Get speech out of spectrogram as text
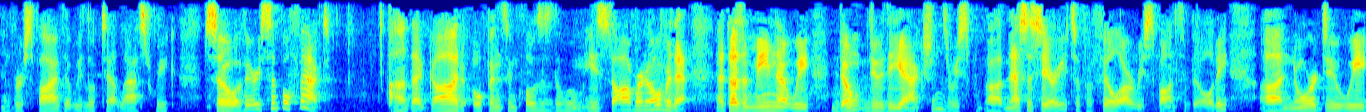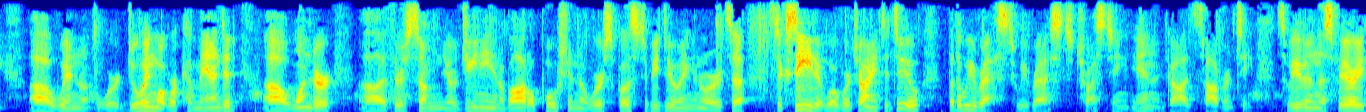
in verse 5 that we looked at last week. So, a very simple fact uh, that God opens and closes the womb. He's sovereign over that. That doesn't mean that we don't do the actions uh, necessary to fulfill our responsibility, uh, nor do we, uh, when we're doing what we're commanded, uh, wonder uh, if there's some you know, genie in a bottle potion that we're supposed to be doing in order to succeed at what we're trying to do, but that we rest. We rest trusting in God's sovereignty. So, even in this very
